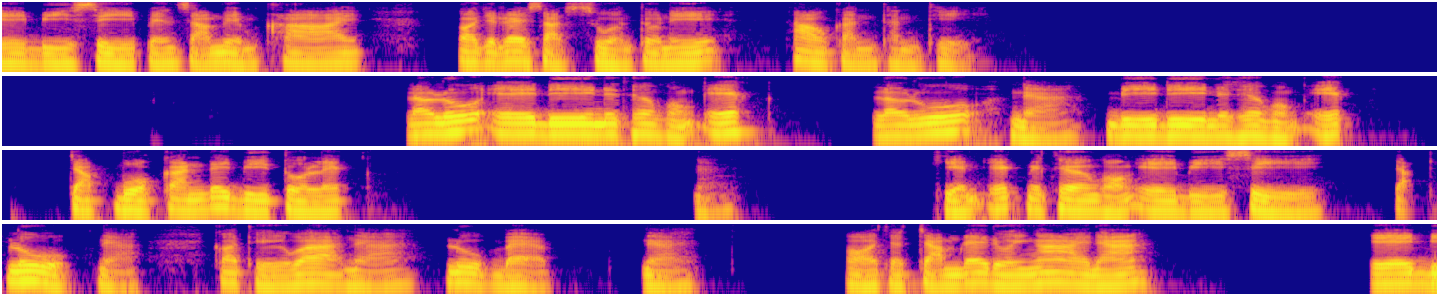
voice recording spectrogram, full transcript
ABC เป็นสามเหลี่ยมคล้าย ก็จะได้สัดส่วนตัวนี้เท่ากันทันที เรารู้ AD ในเทอมของ x เรารู้นะ BD ในเทอมของ x จับบวกกันได้ b ตัวเล็กนะเขียน x ในเทอมของ ABC จัดรูปนะก็ถือว่านะรูปแบบนะพอจะจำได้โดยง่ายนะ AB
